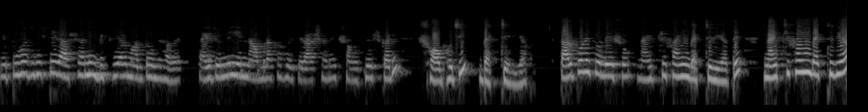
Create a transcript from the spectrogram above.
যে পুরো জিনিসটাই রাসায়নিক বিক্রিয়ার মাধ্যমে হবে। তাই জন্যই এর নাম রাখা হয়েছে রাসায়নিক সংশ্লেষকারী স্বভোজী ব্যাকটেরিয়া। তারপরে চলে এসো নাইট্রিফাইং ব্যাকটেরিয়াতে। নাইট্রিফাইং ব্যাকটেরিয়া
